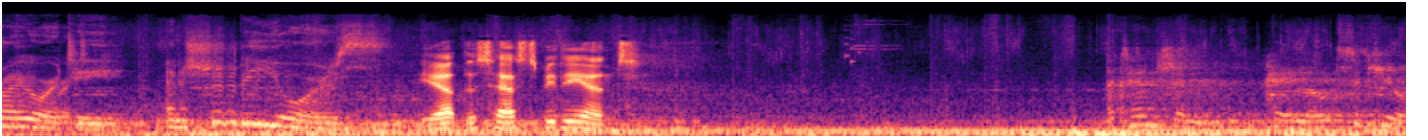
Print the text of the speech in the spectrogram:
Priority and should be yours. Yeah, this has to be the end. Attention, payload secure.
